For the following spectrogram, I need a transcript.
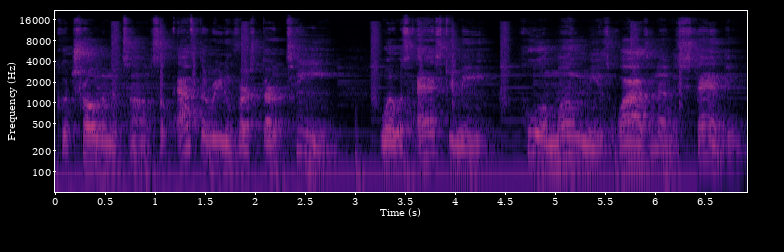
controlling the tongue. So after reading verse thirteen, what was asking me who among me is wise and understanding,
